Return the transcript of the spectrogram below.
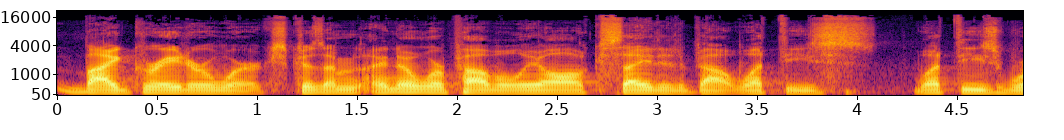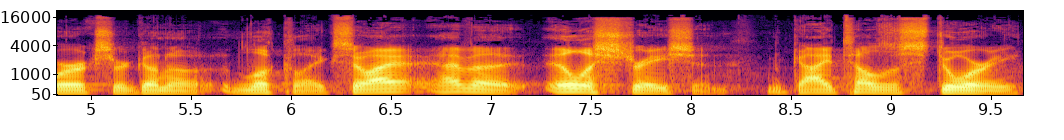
by greater works because I know we're probably all excited about what these what these works are going to look like. So I have an illustration. The guy tells a story.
